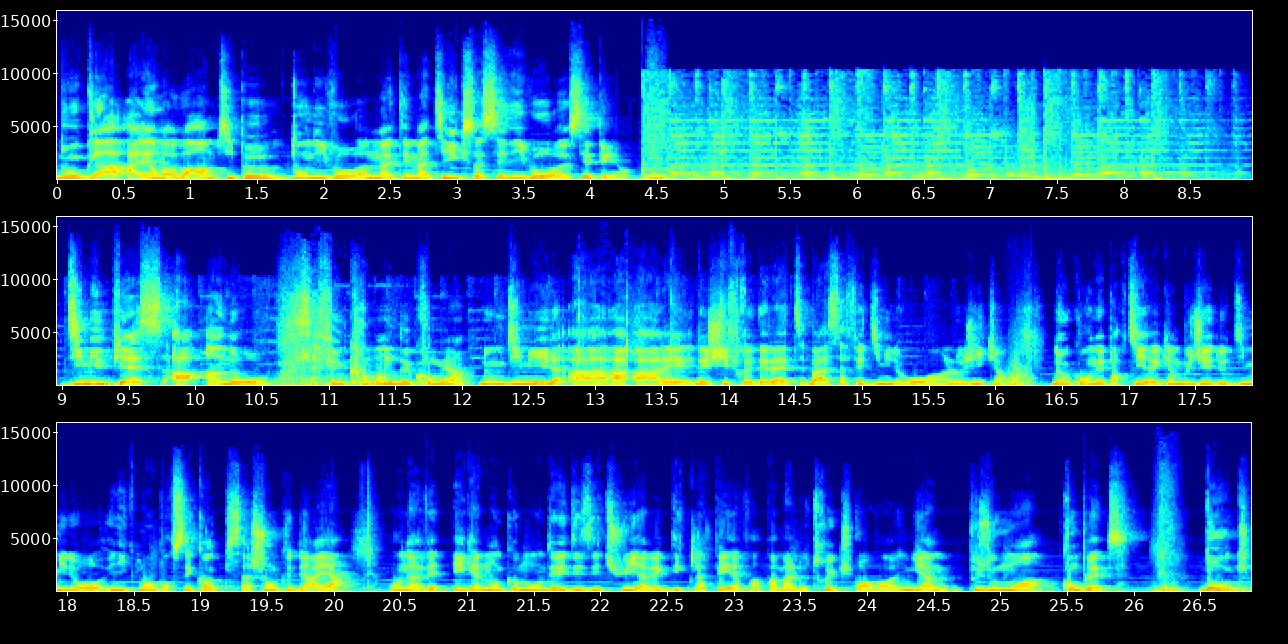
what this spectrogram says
Donc là, allez, on va voir un petit peu ton niveau mathématique. Ça, c'est niveau euh, CP. Hein. 10 000 pièces à 1 euro. Ça fait une commande de combien? Donc 10 000 à, allez, des chiffres des lettres, bah ça fait 10 000 euros, hein, logique. Hein. Donc on est parti avec un budget de 10 000 euros uniquement pour ces coques, sachant que derrière, on avait également commandé des étuis avec des clapets, enfin pas mal de trucs pour avoir une gamme plus ou moins complète. Donc,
